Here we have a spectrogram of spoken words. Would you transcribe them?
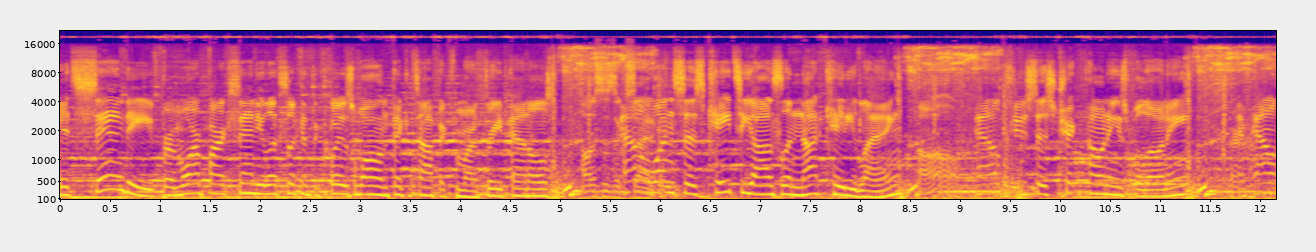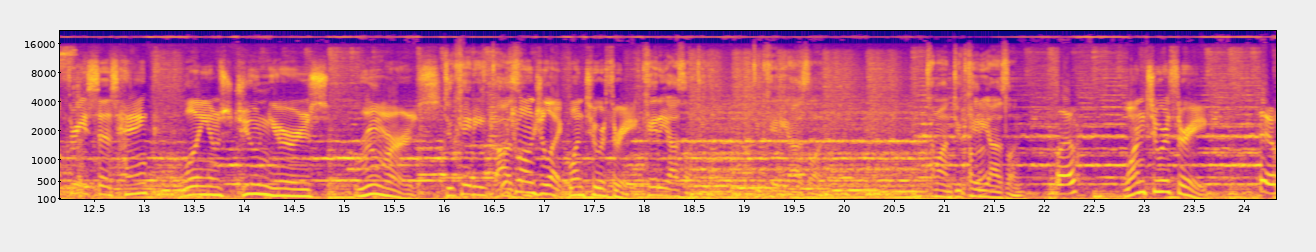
It's Sandy from Moorpark. Sandy, let's look at the quiz wall and pick a topic from our three panels. Oh, this is exciting. Panel one says K.T. Oslin, not Katie Lang. Oh. Panel two says Trick Ponies Baloney. And panel three says Hank Williams Jr.'s Rumors. Do K.T. Oslin. Which one would you like? One, two, or three? K.T. Oslin. Do, do K.T. Oslin. Come on, do K.T. Oslin. Hello? One, two, or three? Two.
